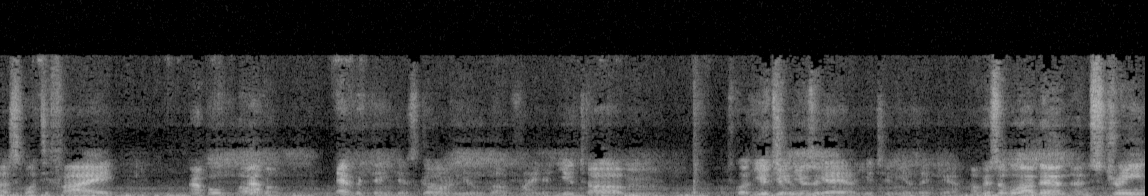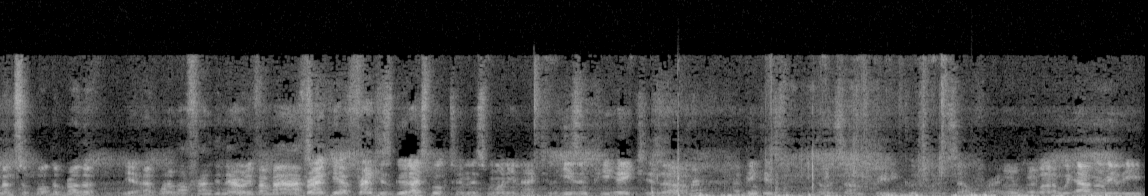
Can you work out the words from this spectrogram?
uh, Spotify, Apple, all Ah. of them. everything. Just go on you uh, find it. You um, of course YouTube Music? Yeah, yeah, YouTube Music. Yeah, Okay, so go out there and, and stream and support the brother. Yeah. Uh, what about Frank Dnero, if I may ask? Frank, yeah, Frank is good. I spoke to him this morning. Actually, he's in PH. He's uh, I think he's doing something pretty good for himself right now. Okay. But we haven't really,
